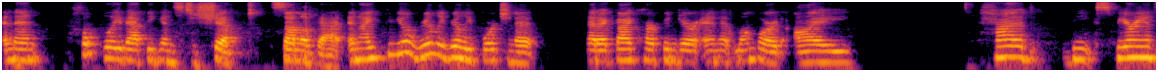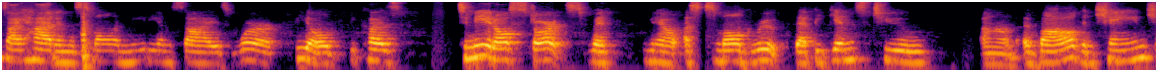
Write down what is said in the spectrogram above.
And then hopefully that begins to shift some of that. And I feel really, really fortunate that at Guy Carpenter and at Lombard, I had the experience I had in the small and medium sized work field because to me it all starts with you know a small group that begins to um, evolve and change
